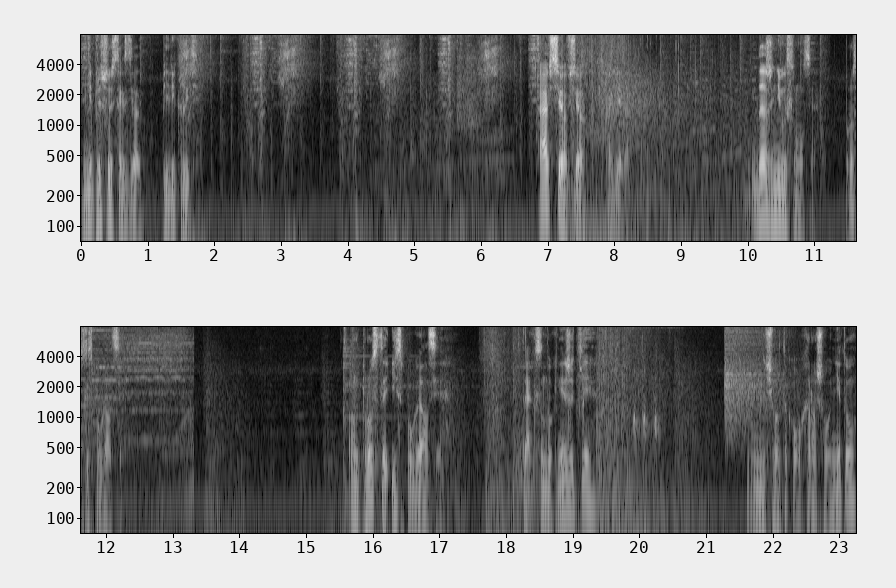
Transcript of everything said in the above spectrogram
Мне пришлось так сделать. Перекрыть. А все, все, победа. Даже не высунулся. Просто испугался. Он просто испугался. Так, сундук нежити. Ничего такого хорошего нету.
